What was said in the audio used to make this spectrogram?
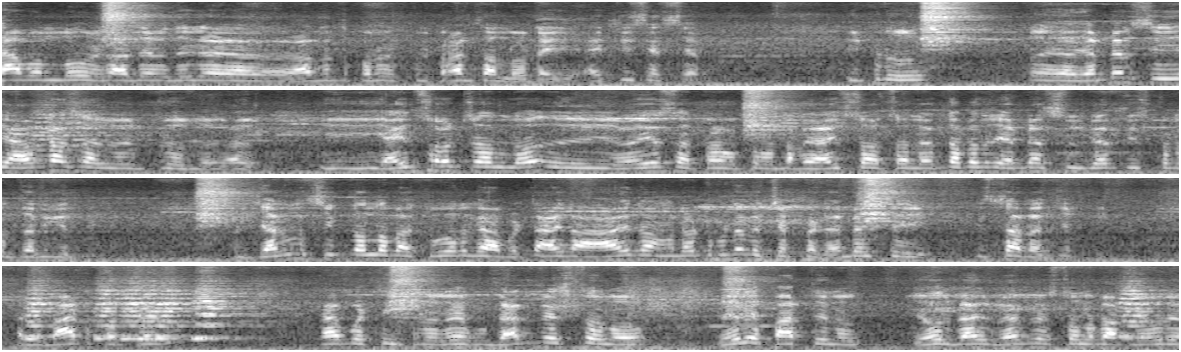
కావల్లో అదేవిధంగా అనంతపురం ఇప్పుడు ప్రాంతాల్లో ఉన్నాయి అవి తీసేశారు ఇప్పుడు ఎమ్మెల్సీ అవకాశాలు ఇప్పుడు ఈ ఐదు సంవత్సరాల్లో వైఎస్ఆర్ ప్రభుత్వం ఉన్న ఐదు సంవత్సరాలు ఎంతమంది ఎమ్మెల్సీలుగా తీసుకోవడం జరిగింది? ఇప్పుడు జనరల్ సీట్లలో మాకు ఇవ్వరు కాబట్టి ఆయన ఆయన అన్నట్టుకుంటే చెప్పాడు ఎమ్మెల్సీ ఇస్తానని చెప్పి. అది మాట తప్పాడు కాబట్టి ఇప్పుడు రేపు మేనిఫెస్టోలో వేరే పార్టీలు ఎవరు మేనిఫెస్టోలో మాకు ఎవరు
